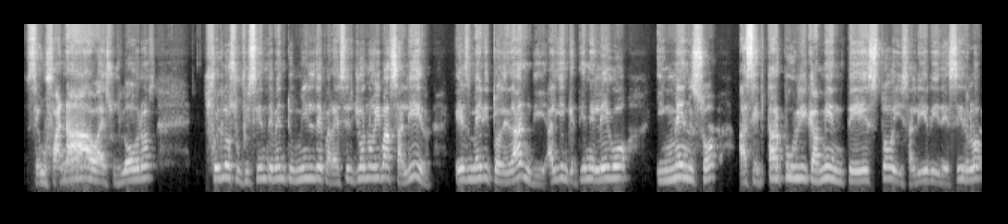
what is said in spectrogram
se ufanaba de sus logros, fue lo suficientemente humilde para decir yo no iba a salir, es mérito de Dandy, alguien que tiene el ego inmenso, aceptar públicamente esto y salir y decirlo,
